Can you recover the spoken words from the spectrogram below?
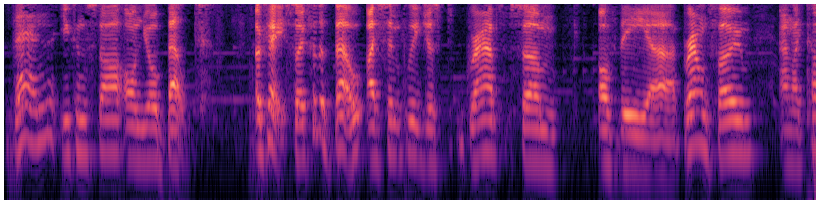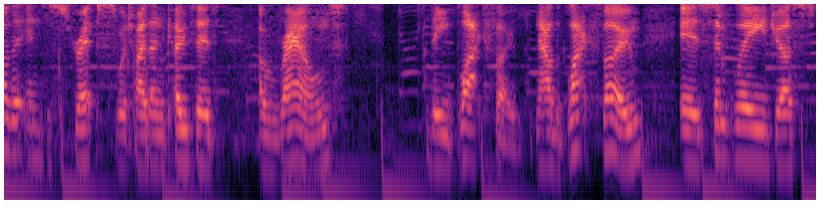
then you can start on your belt. Okay, so for the belt, I simply just grabbed some of the uh, brown foam and I cut it into strips, which I then coated around the black foam. Now, the black foam is simply just,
